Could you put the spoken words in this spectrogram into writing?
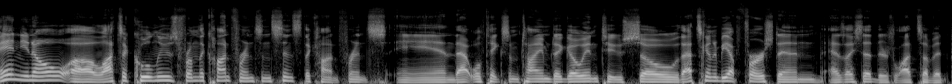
And, you know, uh, lots of cool news from the conference and since the conference, and that will take some time to go into. So that's going to be up first. And as I said, there's lots of it.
